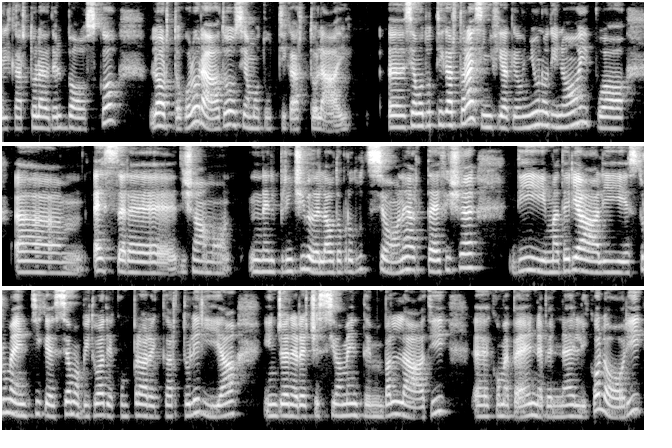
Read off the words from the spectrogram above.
il cartolaio del bosco, l'orto colorato siamo tutti cartolai. Eh, siamo tutti cartolai significa che ognuno di noi può eh, essere, diciamo, nel principio dell'autoproduzione, artefice di materiali e strumenti che siamo abituati a comprare in cartoleria, in genere eccessivamente imballati, eh, come penne, pennelli, colori,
